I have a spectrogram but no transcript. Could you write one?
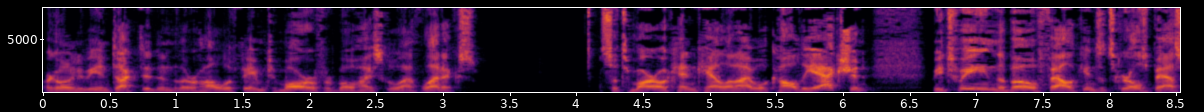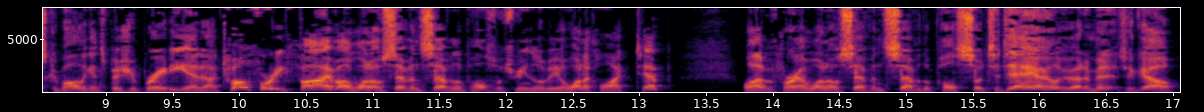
are going to be inducted into their Hall of Fame tomorrow for Bow High School athletics. So tomorrow, Ken Kale and I will call the action between the Bow Falcons. It's girls basketball against Bishop Brady at 1245 uh, on 1077 The Pulse, which means it'll be a 1 o'clock tip. We'll have it for you on 1077 The Pulse. So today, I only have about a minute to go.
